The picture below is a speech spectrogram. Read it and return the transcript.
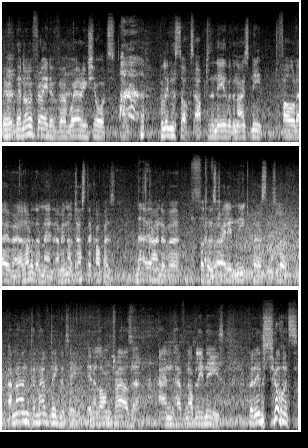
They're, they're not afraid of um, wearing shorts, pulling the socks up to the knee with a nice neat fold over. A lot of the men, I mean, not just the coppers. No, it's yeah. kind of a, Sort an of a- Australian neat person's look. A man can have dignity in a long trouser and have knobbly knees, but in shorts,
